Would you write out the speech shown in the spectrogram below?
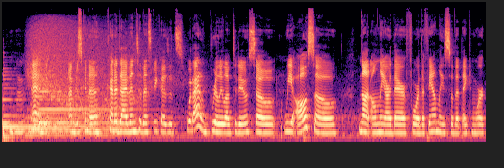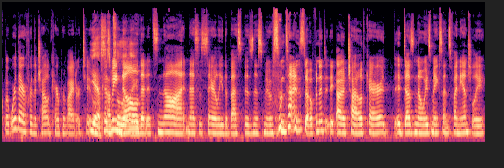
Mm-hmm. And I'm just gonna kind of dive into this because it's what I really love to do. So we also not only are there for the families so that they can work, but we're there for the child care provider too. Yes, because we know that it's not necessarily the best business move sometimes to open a, a child care. It, it doesn't always make sense financially.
